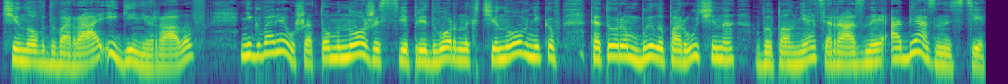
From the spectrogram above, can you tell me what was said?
чинов двора и генералов, не говоря уж о том множестве придворных чиновников, которым было поручено выполнять разные обязанности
